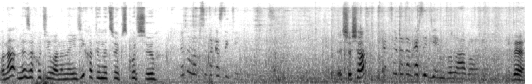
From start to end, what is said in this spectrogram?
Вона не захотіла на неї їхати на цю екскурсію. Это вообще-то каждый день. Що що? Я вообще-то там каждый день была вон, Де?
